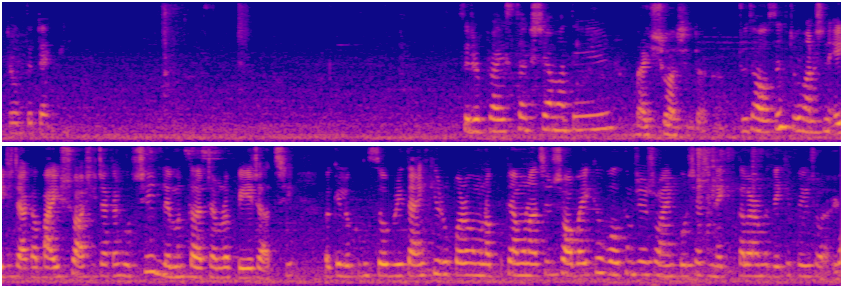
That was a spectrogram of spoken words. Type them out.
এটার মধ্যে ট্যাগ সেটার প্রাইস থাকছে আমাদের বাইশশো আশি টাকা। Two thousand two hundred eighty টাকা। বাইশশো আশি টাকা হচ্ছে লেমন কালারটা আমরা পেয়ে যাচ্ছি। ওকে লুকিং সো ব্রি থ্যাংক ইউ রূপা রহমান আপু কেমন আছেন? সবাইকে ওয়েলকাম যে জয়েন করছি। আচ্ছা নেক্সট কালার আমরা দেখে ফেলি সব দেখ।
